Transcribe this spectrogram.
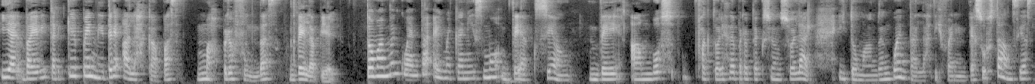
y va a evitar que penetre a las capas más profundas de la piel. Tomando en cuenta el mecanismo de acción de ambos factores de protección solar y tomando en cuenta las diferentes sustancias,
